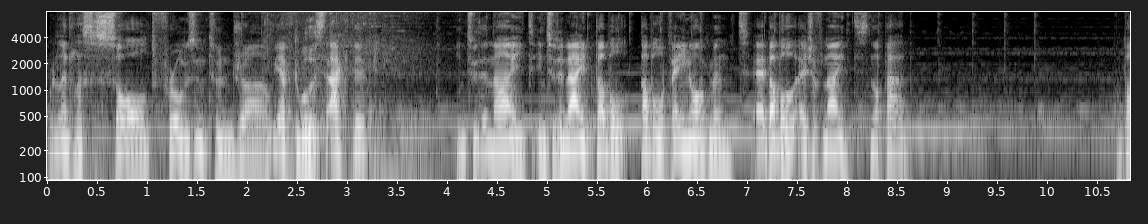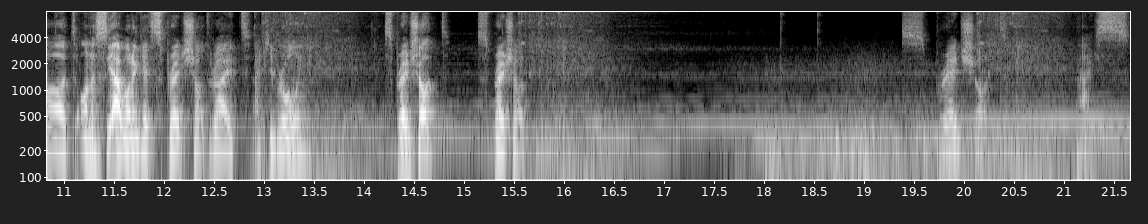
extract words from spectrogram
Relentless Assault, Frozen Tundra. We have Duelist active. Into the Night. Into the Night, double double Vayne Augment. Uh, double Edge of Night. It's not bad. But honestly, I want to get spread shot, right? I keep rolling. Spread shot, spread shot. Spread shot. Nice.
